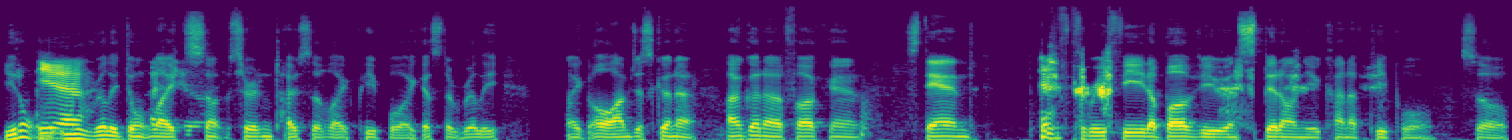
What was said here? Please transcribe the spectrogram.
you don't Yeah, you really don't I like feel some certain types of like people i guess they're really like oh i'm just gonna i'm gonna fucking stand three feet above you and spit on you kind of people so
